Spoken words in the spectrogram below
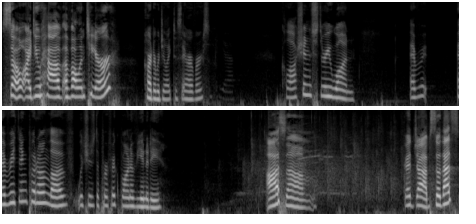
So I do have a volunteer. Carter, would you like to say our verse? Colossians 3 1. Every, everything put on love, which is the perfect bond of unity. Awesome. Good job. So that's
